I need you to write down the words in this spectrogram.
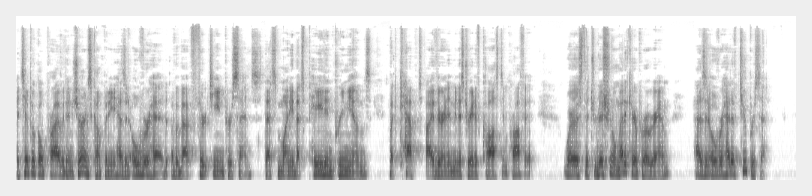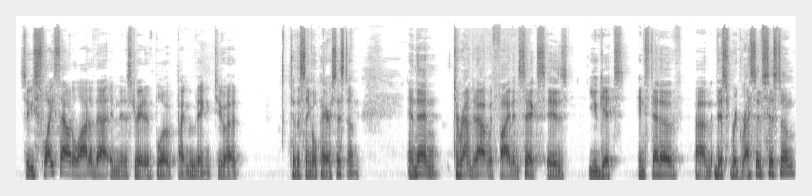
a typical private insurance company has an overhead of about 13%. That's money that's paid in premiums, but kept either in administrative cost and profit. Whereas the traditional Medicare program has an overhead of 2%. So you slice out a lot of that administrative bloat by moving to a, to the single payer system. And then to round it out with five and six is you get instead of um, this regressive system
